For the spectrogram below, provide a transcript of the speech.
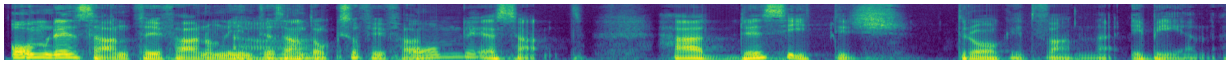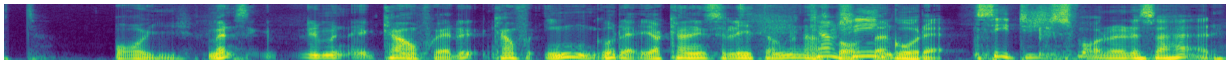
Om det är sant, fy fan. Om det inte är Ja. sant också, fy fan. Om det är sant. Hade Sitic dragit Vanna i benet? Oj. Men, men kanske, det, kanske ingår det. Jag kan ju så lite om den här Kanske sporten. ingår det. Sitic svarade så här.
